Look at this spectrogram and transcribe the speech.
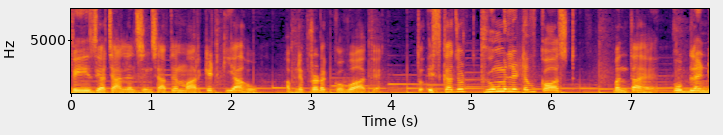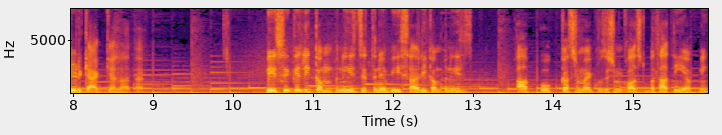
वेज या चैनल्स जिनसे आपने मार्केट किया हो, अपने प्रोडक्ट को वो आते हैं। तो इसका जो क्यूमुलेटिव कॉस्ट बनता है, वो ब्लेंडेड कैक कहलाता है। बेसिकली कंपनीज़ जितने भी सारी कंपनीज़ आपको कस्टमर एक्विजिशन कॉस्ट बताती हैं अपनी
